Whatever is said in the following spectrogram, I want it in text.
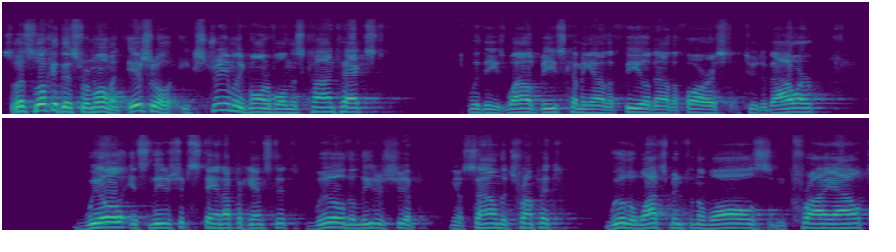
So let's look at this for a moment. Israel, extremely vulnerable in this context, with these wild beasts coming out of the field, out of the forest to devour. Will its leadership stand up against it? Will the leadership, you know, sound the trumpet? Will the watchmen from the walls cry out?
